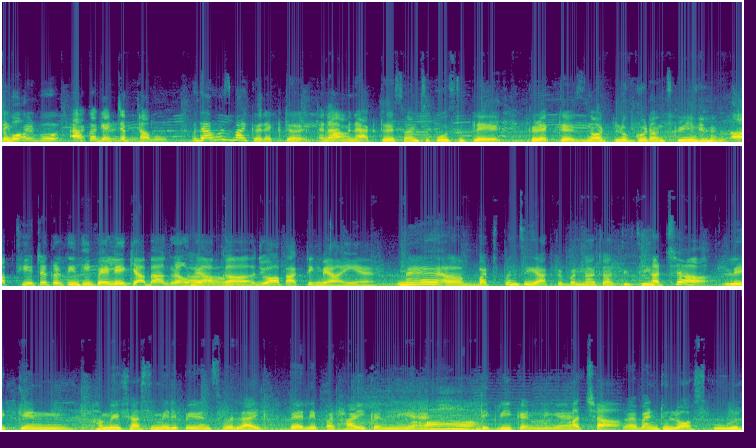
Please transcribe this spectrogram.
तो वो वो आपका गेटअप था वो But that was my character and हाँ. I'm an actor so I'm supposed to play characters not look good on screen. आप थिएटर करती थी पहले क्या बैकग्राउंड है Um, आपका जो आप एक्टिंग में आई हैं मैं बचपन से ही एक्टर बनना चाहती थी अच्छा लेकिन हमेशा से मेरे पेरेंट्स वर लाइक पहले पढ़ाई करनी है Ah. डिग्री करनी है अच्छा I went to law school.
